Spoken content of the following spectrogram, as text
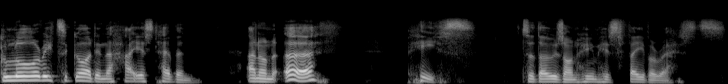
Glory to God in the highest heaven, and on earth, peace to those on whom his favor rests.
